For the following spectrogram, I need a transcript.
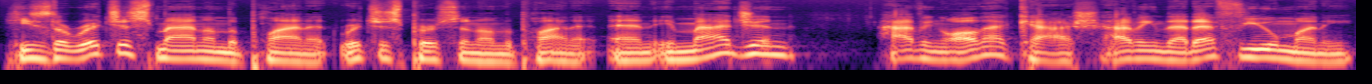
He's the richest man on the planet richest person on the planet. And imagine having all that cash having that fu money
